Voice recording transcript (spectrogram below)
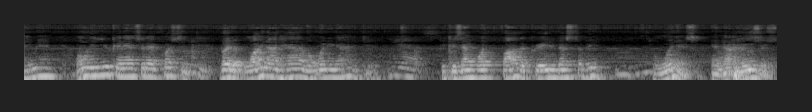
Amen. Only you can answer that question. But why not have a winning attitude? Yes. Because that's what Father created us to be. Mm-hmm. Winners and not losers.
